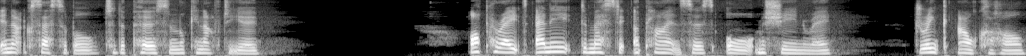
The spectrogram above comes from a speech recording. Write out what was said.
inaccessible to the person looking after you. Operate any domestic appliances or machinery. Drink alcohol.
